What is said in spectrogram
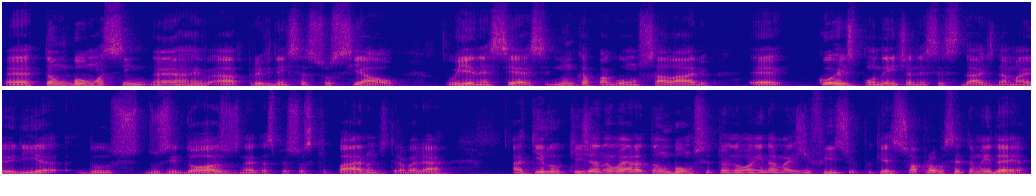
é, tão bom assim, né? A, Previdência Social, o INSS, nunca pagou um salário é, correspondente à necessidade da maioria dos, dos idosos, né? das pessoas que param de trabalhar. Aquilo que já não era tão bom se tornou ainda mais difícil, porque só para você ter uma ideia,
